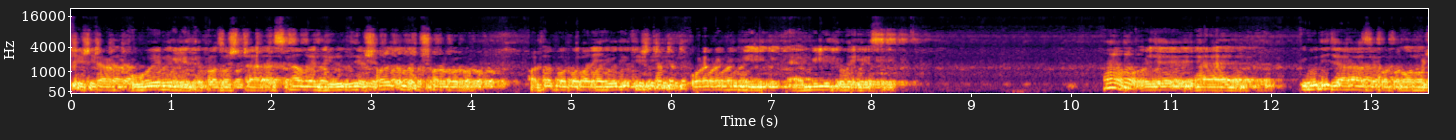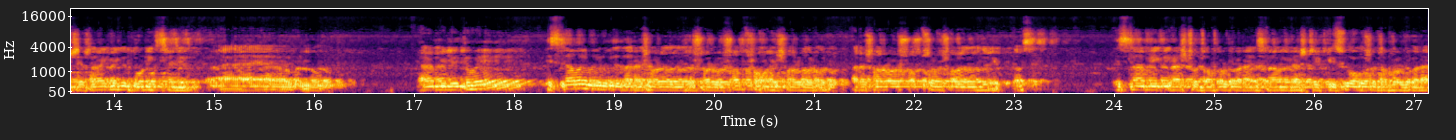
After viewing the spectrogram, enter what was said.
খ্রিস্টান উভয়ের মিলিত প্রচেষ্টা ইসলামের বিরুদ্ধে ষড়যন্ত্র সরগরম। অর্থাৎ বর্তমানে ইহুদি খ্রিস্টান মিল- মিলিত হয়ে গেছে। হ্যাঁ ওই যে আহ, ইহুদি যারা আছে বর্তমান বিশ্বে তারা কিন্তু ধনিক শ্রেণির লোক। তারা মিলিত হয়ে ইসলামের বিরুদ্ধে তারা ষড়যন্ত্র সর্ব সব সময় সরগরম তারা সর্ব সবসময় ষড়যন্ত্র লিপ্ত আছে। ইসলামিক রাষ্ট্র দখল করা, ইসলামিক রাষ্ট্রের কিছু অংশ দখল করা,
